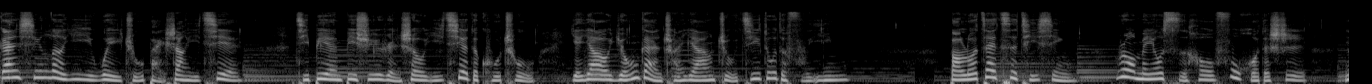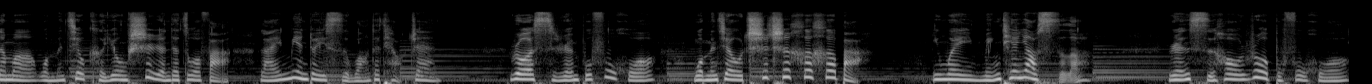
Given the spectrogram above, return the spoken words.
甘心乐意为主摆上一切，即便必须忍受一切的苦楚，也要勇敢传扬主基督的福音。保罗再次提醒：若没有死后复活的事，那么我们就可用世人的做法来面对死亡的挑战。若死人不复活，我们就吃吃喝喝吧，因为明天要死了。人死后若不复活，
